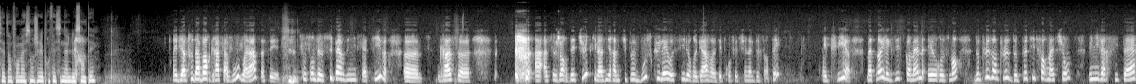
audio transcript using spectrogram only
cette information chez les professionnels de santé eh bien, tout d'abord, grâce à vous, voilà, ça c'est, ce sont de super initiatives, euh, grâce euh, à, ce genre d'études qui va venir un petit peu bousculer aussi le regard euh, des professionnels de santé. Et puis, maintenant, il existe quand même, et heureusement, de plus en plus de petites formations universitaires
